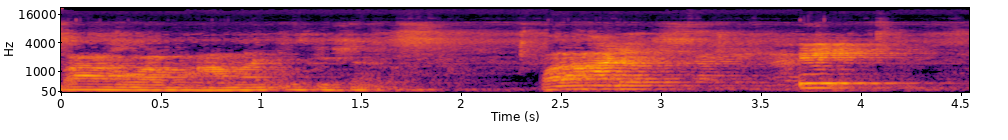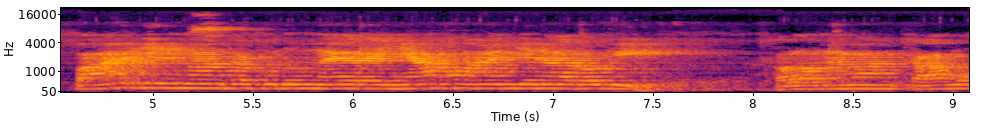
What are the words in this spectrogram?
bahwa Muhammad utusan. Kalau ada tapi Fadil maka kudu merenya anjena Robi. Kalau memang kamu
